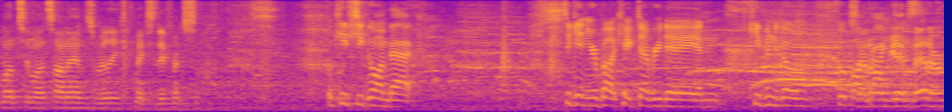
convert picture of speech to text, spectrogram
months and months on end really makes a difference. So. What keeps you going back to getting your butt kicked every day and keeping to go football I know I'm getting better.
